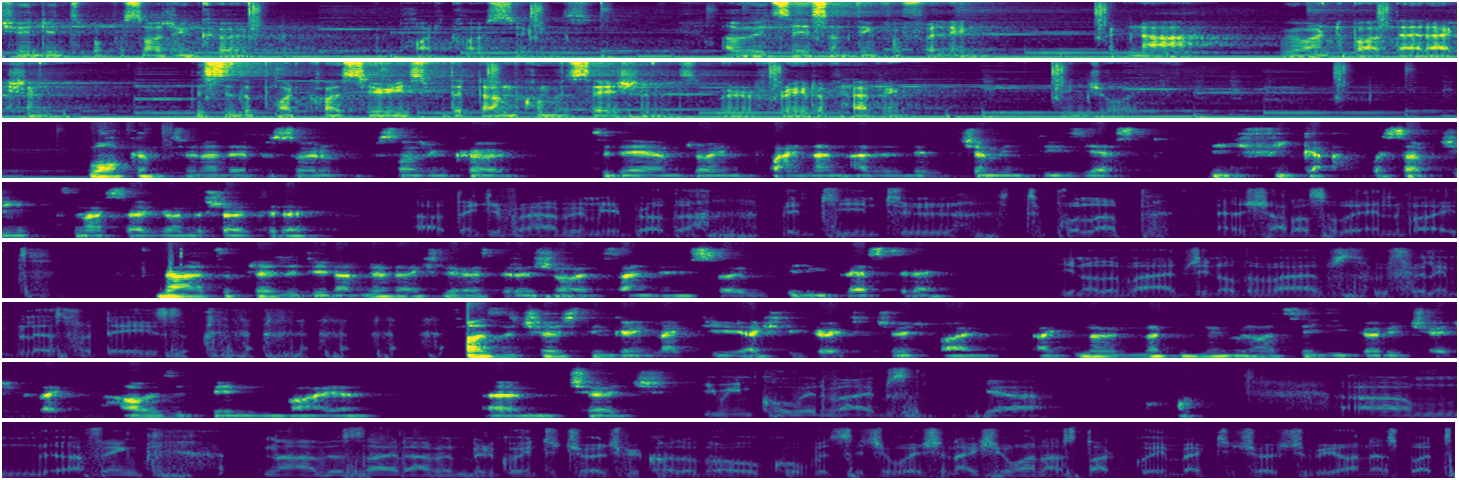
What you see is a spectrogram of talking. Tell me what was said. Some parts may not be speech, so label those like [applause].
tuned into Papa Sergeant Code, the podcast series. I would say something fulfilling, but nah, we aren't about that action. This is the podcast series for the dumb conversations we're afraid of having. Enjoy. Welcome to another episode of Papa Sergeant Code. Today I'm joined by none other than gym enthusiast Big Fika. What's up, G? It's nice to have you on the show today. Uh, thank you for having me, brother. Been keen to to pull up and shout out for the invite. Nah, it's a pleasure, dude. I've never actually hosted a show on Sundays, so you're feeling blessed today? You know the vibes, you know the vibes. We're feeling blessed for days. [laughs] How's the church thing going? Like, do you actually go to church by, like, no, not, never not say you go to church, but like, how has it been via um, church? You mean COVID vibes? Yeah. Um, I think now this side I haven't been going to church because of the whole COVID situation. I actually want to start going back to church to be honest, but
